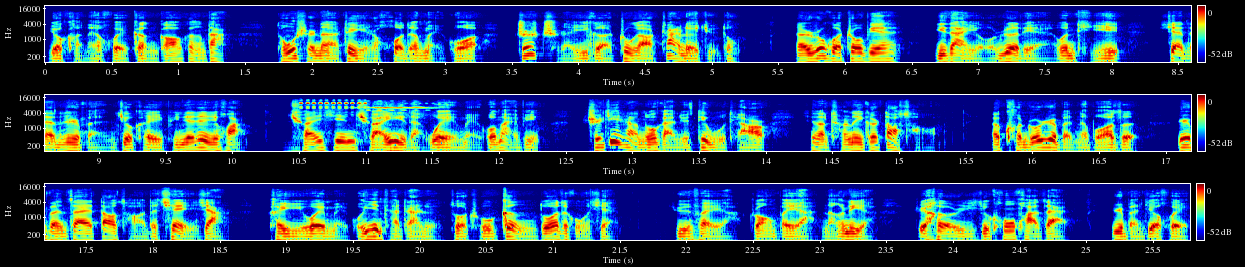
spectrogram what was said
有可能会更高更大，同时呢，这也是获得美国支持的一个重要战略举动。那如果周边一旦有热点问题，现在的日本就可以凭借这句话全心全意地为美国卖命。实际上，我感觉第五条现在成了一根稻草，呃，捆住日本的脖子。日本在稻草的牵引下，可以为美国印太战略做出更多的贡献，军费呀、装备啊、能力啊，只要有一句空话在，日本就会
